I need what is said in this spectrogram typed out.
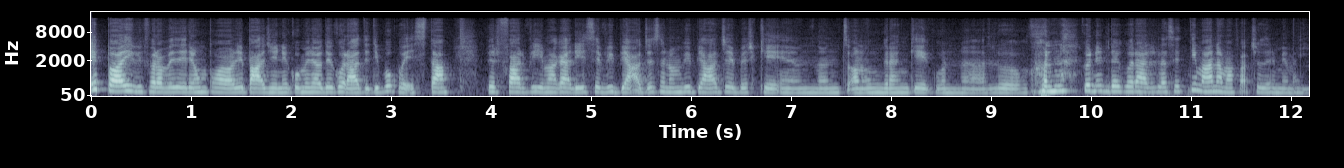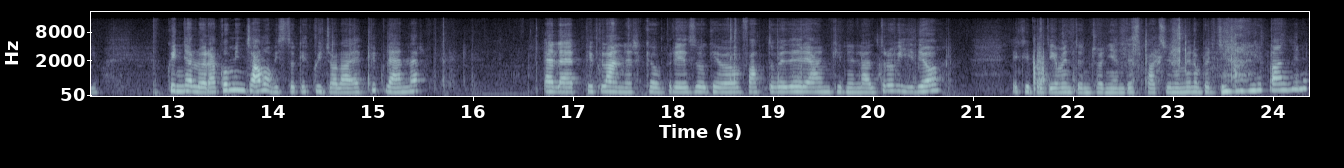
e poi vi farò vedere un po' le pagine come le ho decorate tipo questa per farvi magari se vi piace se non vi piace perché eh, non sono un granché con, eh, lo, con, con il decorare la settimana ma faccio del mio meglio. Quindi allora cominciamo visto che qui ho la Happy Planner. È la Happy Planner che ho preso che avevo fatto vedere anche nell'altro video. E qui praticamente non c'ho niente spazio nemmeno per girare le pagine.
